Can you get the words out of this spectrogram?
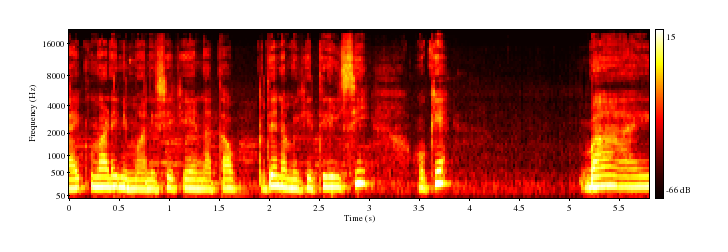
ಲೈಕ್ ಮಾಡಿ, ನಿಮ್ಮ ಅನಿಸಿಕೆಯನ್ನು ತಪ್ಪದೆ ನಮಗೆ ತಿಳಿಸಿ ಓಕೆ ಬಾಯ್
